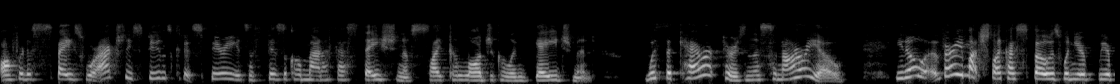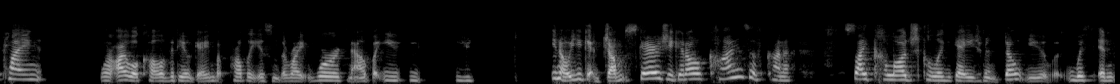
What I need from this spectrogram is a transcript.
offered a space where actually students could experience a physical manifestation of psychological engagement with the characters and the scenario. You know, very much like I suppose when you're you're playing what I will call a video game, but probably isn't the right word now, but you you you know, you get jump scares, you get all kinds of kind of psychological engagement, don't you, within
